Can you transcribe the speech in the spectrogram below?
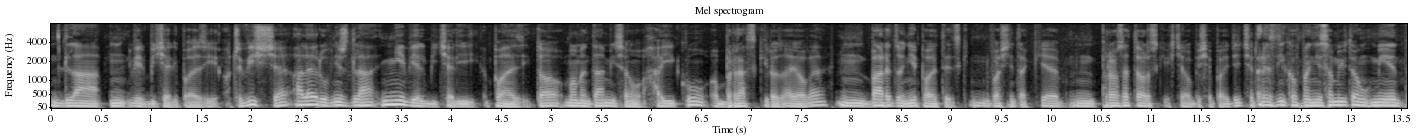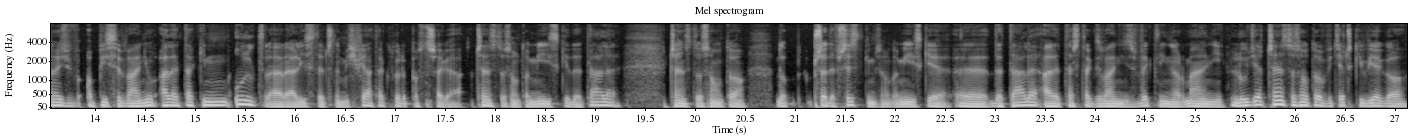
dla mm, wielbicieli poezji, oczywiście, ale również dla niewielbicieli poezji. To momentami są haiku, obrazki rodzajowe, mm, bardzo niepoetyckie, właśnie takie mm, prozatorskie, chciałoby się powiedzieć. Reznikow ma niesamowitą umiejętność w opisywaniu, ale takim ultrarealistycznym świata, który postrzega. Często są to miejskie detale, często są to, no, przede wszystkim są to miejskie e, detale, ale też tak zwani zwykli, normalni ludzie. Często są to wycieczki w jego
